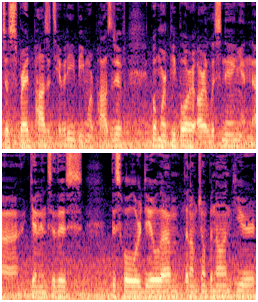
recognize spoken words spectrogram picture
just spread positivity, be more positive hope more people are, are listening and uh, get into this this whole ordeal that I'm that I'm jumping on here.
